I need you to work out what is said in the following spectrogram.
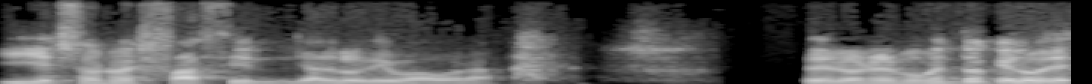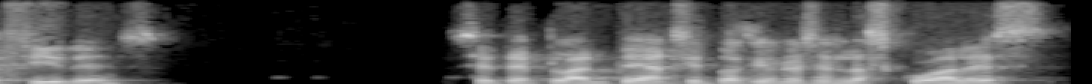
y eso no es fácil, ya te lo digo ahora, pero en el momento que lo decides, se te plantean situaciones en las cuales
